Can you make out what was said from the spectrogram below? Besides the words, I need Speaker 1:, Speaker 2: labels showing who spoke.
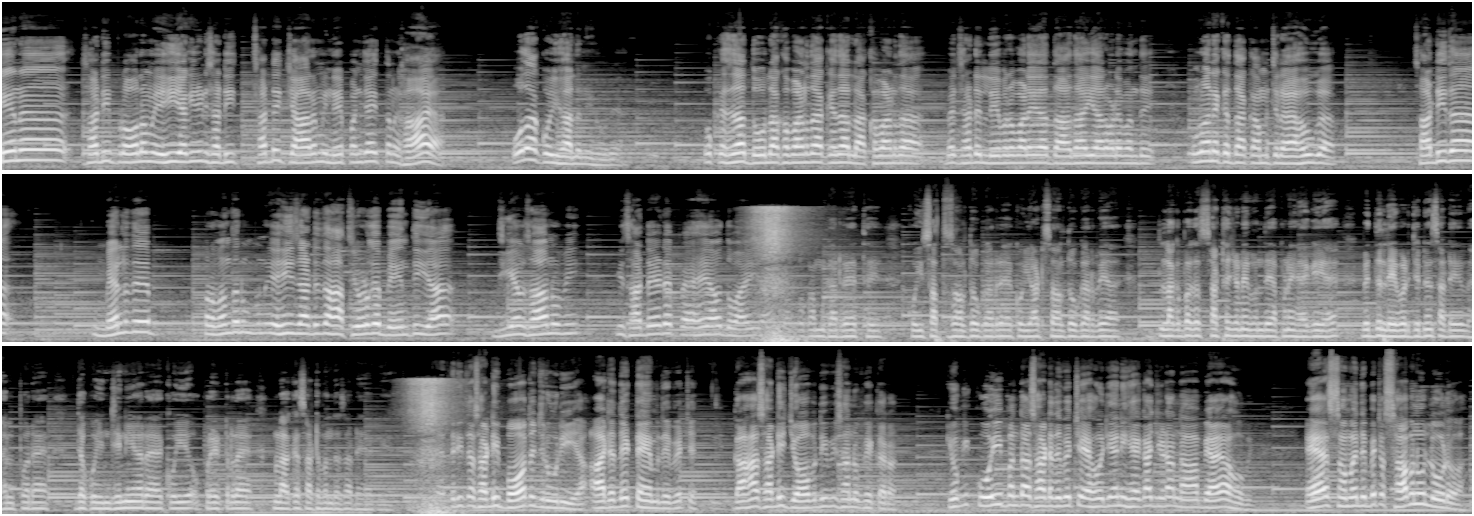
Speaker 1: Main ਸਾਡੀ problem ਇਹੀ ਹੈ ਕਿ ਜਿਹੜੀ ਸਾਡੀ 4.5 ਮਹੀਨੇ ਪੰਜਾਂ ਦੀ ਤਨਖਾਹ ਆ, ਉਹਦਾ ਕੋਈ ਹੱਲ ਨਹੀਂ ਹੋ ਰਿਹਾ। ਉਹ ਕਿਸੇ ਦਾ 2 ਲੱਖ ਬਣਦਾ, ਕਿਸੇ ਦਾ ਲੱਖ ਬਣਦਾ, ਵਿੱਚ ਸਾਡੇ ਲੇਬਰ ਵਾਲੇ ਆ 10 ਹਜ਼ਾਰ ਵਾਲੇ ਬੰਦੇ, ਉਹਨਾਂ ਨੇ ਕਿੱਦਾਂ ਕੰਮ ਚਲਾਇਆ ਹੋਊਗਾ? ਸਾਡੀ ਤਾਂ ਮਿੱਲ ਦੇ ਪ੍ਰਬੰਧਨ ਨੂੰ ਇਹੀ ਸਾਡੇ ਦਾ ਹੱਥ ਜੋੜ ਕੇ ਬੇਨਤੀ ਆ ਜੀਐਮ ਸਾਹਿਬ ਨੂੰ ਵੀ, ਕਿ ਸਾਡੇ ਜਿਹੜੇ ਪੈਸੇ ਆ ਉਹ ਦਵਾਈ ਆ
Speaker 2: ਤੋਂ ਕੰਮ ਕਰ ਰਿਹਾ ਇੱਥੇ, ਕੋਈ 7 ਸਾਲ ਤੋਂ ਕਰ ਰਿਹਾ, ਕੋਈ 8 ਸਾਲ ਤੋਂ ਕਰ ਰਿਹਾ ਲਗਭਗ 60 ਜਣੇ ਬੰਦੇ ਆਪਣੇ ਹੈਗੇ ਹੈ ਵਿਦ ਲੇਬਰ ਜਿਹਨੇ ਸਾਡੇ ਹੈਲਪਰ ਹੈ ਜਾਂ ਕੋਈ ਇੰਜੀਨੀਅਰ ਹੈ ਕੋਈ ਆਪਰੇਟਰ ਹੈ ਮਿਲਾ ਕੇ 60 ਬੰਦੇ ਸਾਡੇ ਹੈਗੇ ਹੈ
Speaker 3: ਸੈਲਰੀ ਤਾਂ ਸਾਡੀ ਬਹੁਤ ਜ਼ਰੂਰੀ ਆ ਅੱਜ ਦੇ ਟਾਈਮ ਦੇ ਵਿੱਚ। ਗਾਹਾਂ ਸਾਡੀ ਜੌਬ ਦੀ ਵੀ ਸਾਨੂੰ ਫਿਕਰ ਆ ਕਿਉਂਕਿ ਕੋਈ ਬੰਦਾ ਸਾਡੇ ਦੇ ਵਿੱਚ ਇਹੋ ਜਿਹਾ ਨਹੀਂ ਹੈਗਾ ਜਿਹੜਾ ਨਾ ਵਿਆਹਿਆ ਹੋਵੇ। ਇਸ ਸਮੇਂ ਦੇ ਵਿੱਚ ਸਭ ਨੂੰ ਲੋੜ ਆ।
